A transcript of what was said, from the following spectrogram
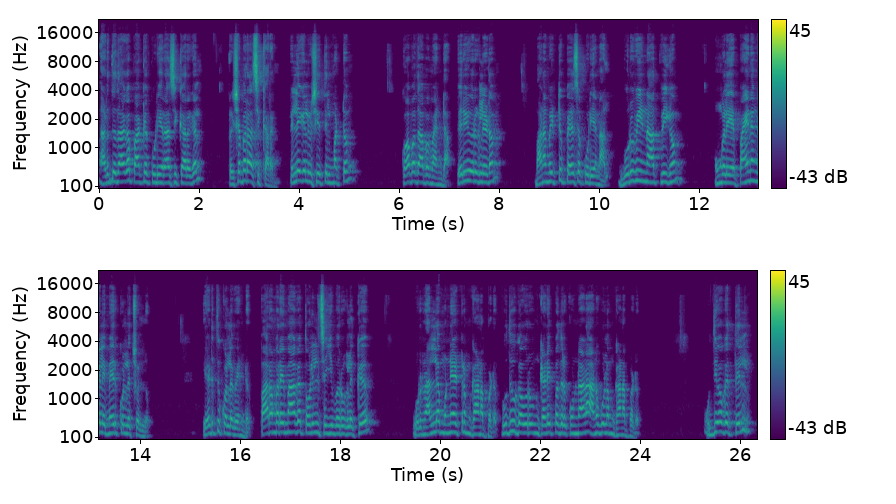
அடுத்ததாக பார்க்கக்கூடிய ராசிக்காரர்கள் ரிஷபராசிக்காரங்க பிள்ளைகள் விஷயத்தில் மட்டும் கோபதாபம் வேண்டாம். பெரியோர்களிடம் மனமிட்டு பேசக்கூடிய நாள். குருவின் ஆத்வீகம் உங்களைய பயணங்களை மேற்கொள்ள சொல்லும். எடுத்துக்கொள்ள வேண்டும். பாரம்பரியமாக தொழில் செய்பவர்களுக்கு ஒரு நல்ல முன்னேற்றம் காணப்படும். புது கௌரவம் கிடைப்பதற்குண்டான அனுகூலம் காணப்படும். உத்தியோகத்தில்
